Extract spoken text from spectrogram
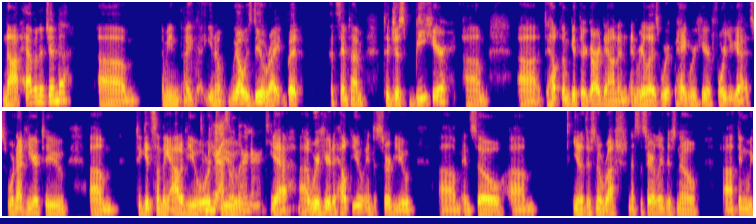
not have an agenda. Um, I mean, I you know we always do, right? But at the same time, to just be here. Um, uh, to help them get their guard down and, and realize we're hey we're here for you guys we're not here to um, to get something out of you or to as a learner too. yeah uh, mm-hmm. we're here to help you and to serve you um, and so um, you know there's no rush necessarily there's no uh, thing we,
